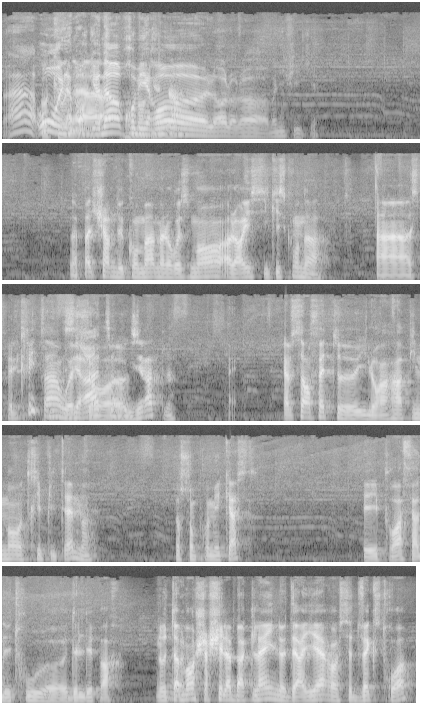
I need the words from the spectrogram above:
Ah, oh, et la Morgana en premier rang. Morgana. Oh là là là, magnifique. On n'a pas de charme de combat malheureusement. Alors ici, qu'est-ce qu'on a? Un spell crit, hein, ouais, Xerath, sur euh, hein. Xerath, là. Ouais. Comme ça, en fait, euh, il aura rapidement triple item sur son premier cast. Et il pourra faire des trous euh, dès le départ. Notamment chercher la backline derrière cette Vex 3.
